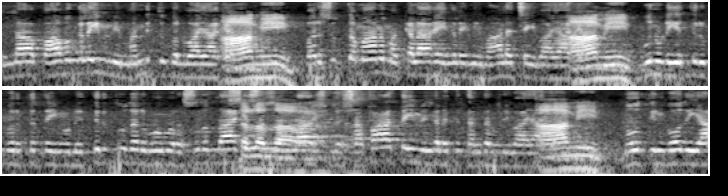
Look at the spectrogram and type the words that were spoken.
எல்லா பாவங்களையும் நீ மன்னித்துக் கொள்வாயாக. ஆமீன். பரிசுத்தமான மக்களாக எங்களை நீ வாழச் செய்வாயாக. ஆமீன். உன்னுடைய திருப்பொருத்தத்தை உன்னுடைய திருத்தூதர் முகமது வஸல்லம் ஷஃபாத்தையும் எங்களுக்கு தந்தர் புரிவாயாக ஆமீன். மௌத்தின் போது யா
